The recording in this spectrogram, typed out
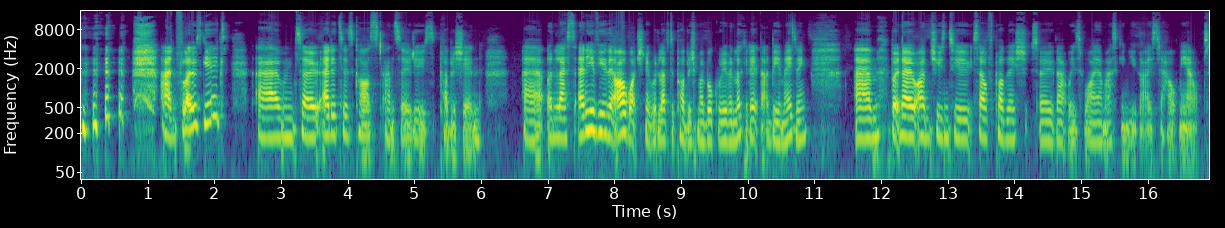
and flows good. Um, so editors cost and so does publishing. Uh, unless any of you that are watching it would love to publish my book or even look at it, that'd be amazing. Um, but no, I'm choosing to self publish, so that was why I'm asking you guys to help me out.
